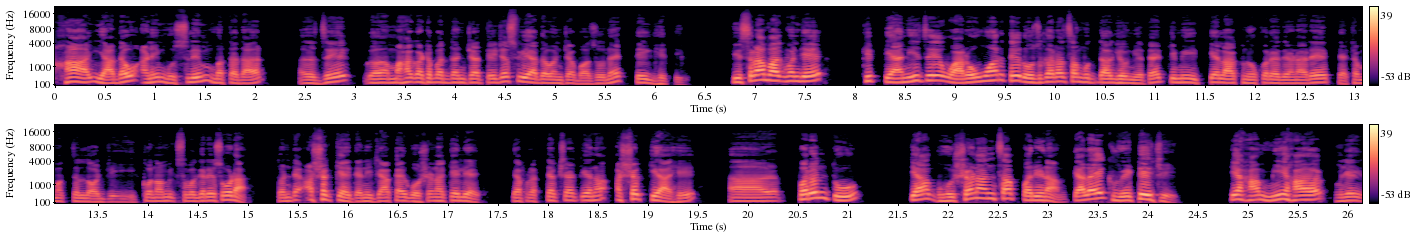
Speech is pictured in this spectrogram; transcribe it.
हा यादव आणि मुस्लिम मतदार जे महागठबंधनच्या तेजस्वी यादवांच्या बाजूने ते घेतील. तिसरा भाग म्हणजे की त्यांनी जे वारंवार ते रोजगाराचा मुद्दा घेऊन येत आहेत की मी इतके लाख नोकऱ्या देणार आहे त्याच्या मागचं इकॉनॉमिक्स वगैरे सोडा. कारण ते अशक्य आहे. त्यांनी ज्या काही घोषणा केल्या आहेत त्या प्रत्यक्षात येणं अशक्य आहे. परंतु त्या घोषणांचा परिणाम त्याला एक वेटेज येईल की हा मी हा म्हणजे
